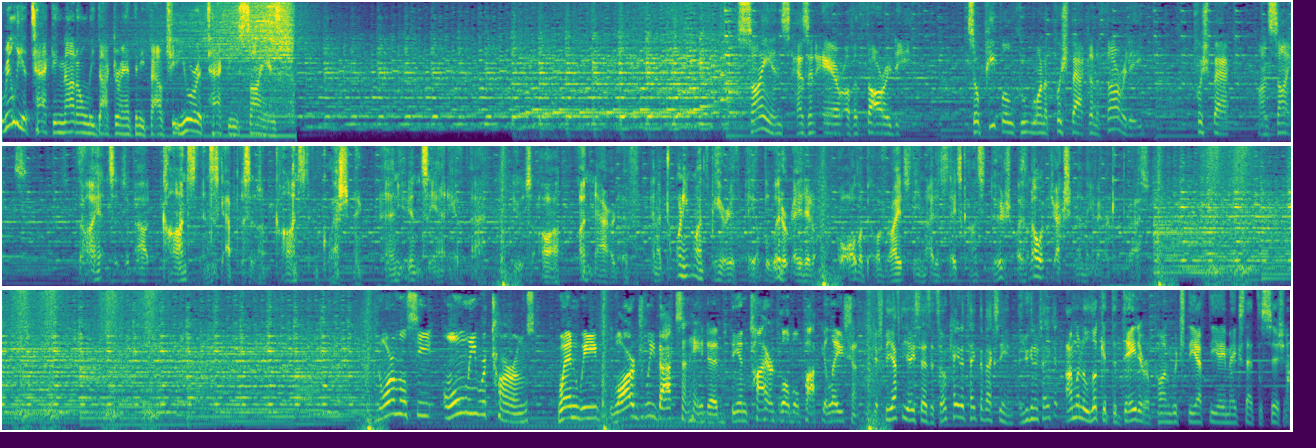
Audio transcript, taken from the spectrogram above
Really attacking not only Dr. Anthony Fauci, you're attacking science. Science has an air of authority. So people who want to push back on authority push back on science. Science is about constant skepticism, constant questioning, and you didn't see any of that. You saw a narrative. In a 20 month period, they obliterated all the Bill of Rights, the United States Constitution, with no objection in the American press. Normalcy only returns when we've largely vaccinated the entire global population. If the FDA says it's okay to take the vaccine, are you going to take it? I'm going to look at the data upon which the FDA makes that decision.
